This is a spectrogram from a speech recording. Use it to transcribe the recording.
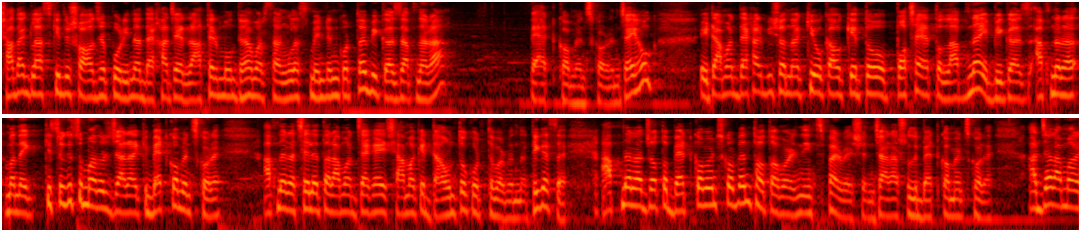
সাদা গ্লাস কিন্তু সহজে পড়ি না। দেখা যায় রাতের মধ্যে আমার সানগ্লাস মেনটেন করতে হয় বিকজ আপনারা ব্যাড কমেন্টস করেন। যাই হোক, এটা আমার দেখার বিষয় না, কেউ কাউকে তো পচায় এত লাভ নাই বিকজ আপনারা মানে কিছু কিছু মানুষ যারা আর কি ব্যাড কমেন্টস করে, আপনারা ছেলে তো আমার জায়গায় এসে আমাকে ডাউন তো করতে পারবেন না, ঠিক আছে? আপনারা যত ব্যাড কমেন্টস করবেন, তত আমার ইন্সপাইরেশন যারা আসলে ব্যাড কমেন্টস করে। আর যারা আমার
